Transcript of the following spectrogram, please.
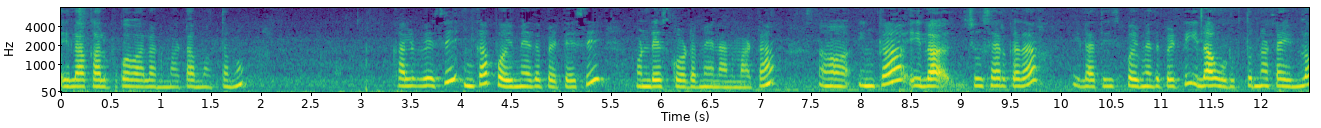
ఇలా కలుపుకోవాలన్నమాట మొత్తము. కలిపేసి ఇంకా పొయ్యి మీద పెట్టేసి వండేసుకోవడమేనమాట ఇంకా ఇలా చూసారు కదా ఇలా తీసి పొయ్యి మీద పెట్టి ఇలా ఉడుకుతున్న టైంలో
